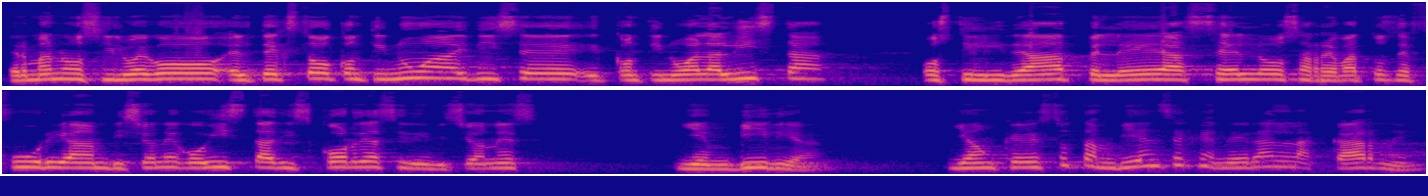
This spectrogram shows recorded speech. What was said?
Hermanos, y luego el texto continúa y dice, continúa la lista, hostilidad, peleas, celos, arrebatos de furia, ambición egoísta, discordias y divisiones y envidia. Y aunque esto también se genera en la carne,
